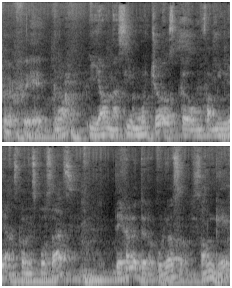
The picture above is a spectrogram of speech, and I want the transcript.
Perfecto. ¿no? Y aún así muchos con familias, con esposas, déjalo heterocurioso, son gays.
